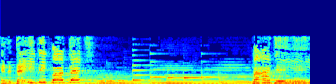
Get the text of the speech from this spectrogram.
And the day before that, my day.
